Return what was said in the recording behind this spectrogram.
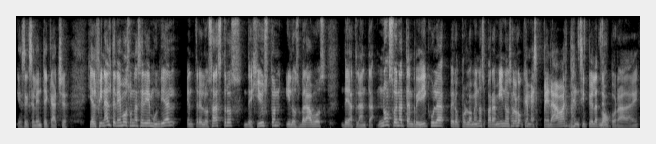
es excelente catcher. Y al final tenemos una serie mundial entre los Astros de Houston y los Bravos de Atlanta. No suena tan ridícula, pero por lo menos para mí no es algo que me esperaba al principio de la temporada. ¿eh?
